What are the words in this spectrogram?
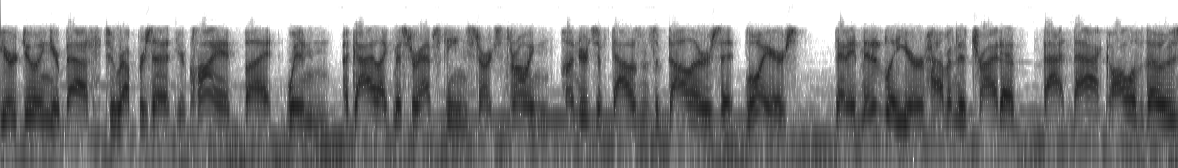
you're doing your best to represent your client, but when a guy like Mr. Epstein starts throwing hundreds of thousands of dollars at lawyers, then admittedly you're having to try to bat back all of those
